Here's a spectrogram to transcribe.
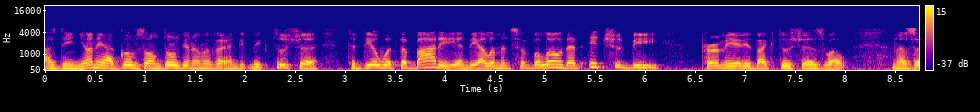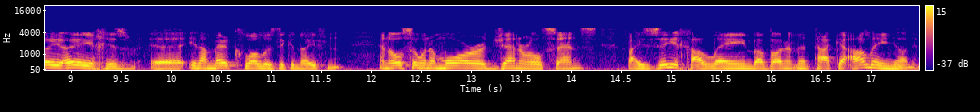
As the Inyoni Aguv on Miktusha to deal with the body and the elements of below, that it should be permeated by Ktusha as well. Nazoy is uh, in a mer the and also in a more general sense, by Zich Aleim Bavarim Metake Ale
